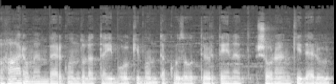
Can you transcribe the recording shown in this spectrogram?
A három ember gondolataiból kibontakozó történet során kiderül,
